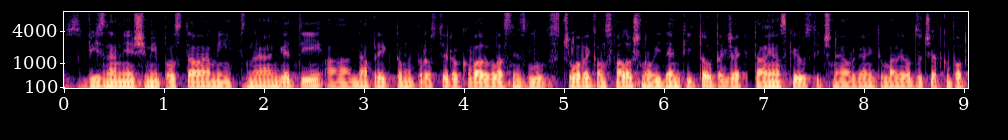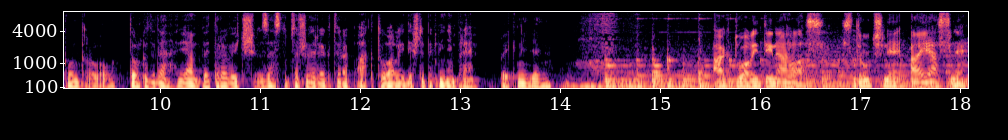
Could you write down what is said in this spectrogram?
s významnejšími postavami z Nrangety a napriek tomu proste rokovali vlastne s, s človekom s falošnou identitou, takže talianské justičné orgány to mali od začiatku pod kontrolou. Toľko teda Jan Petrovič, zastupca šéf-redaktora Aktuality. Ešte pekný deň prajem. Pekný deň. Aktuality na hlas. Stručne a jasne.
